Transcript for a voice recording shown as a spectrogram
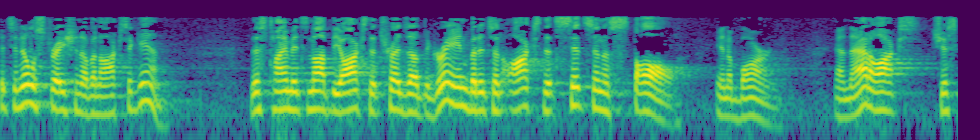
It's an illustration of an ox again. This time it's not the ox that treads out the grain, but it's an ox that sits in a stall in a barn. And that ox just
